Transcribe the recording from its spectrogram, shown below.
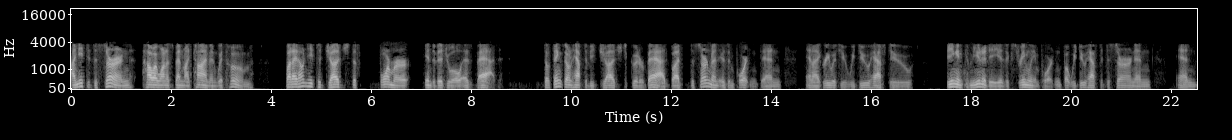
I need to discern how I want to spend my time and with whom, but I don't need to judge the former individual as bad. So things don't have to be judged good or bad, but discernment is important and and I agree with you. We do have to being in community is extremely important, but we do have to discern and and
